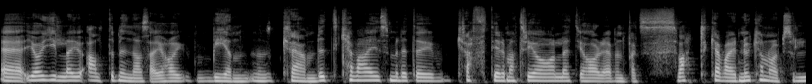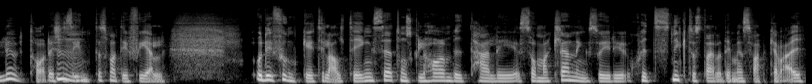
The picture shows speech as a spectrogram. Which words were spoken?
Eh, jag gillar ju alltid mina, så här, jag har ben, en krämvit kavaj som är lite kraftigare materialet. Jag har även faktiskt svart kavaj. Nu kan hon absolut ha, det känns Mm. inte som att det är fel. Och det funkar ju till allting. Säg att hon skulle ha en vit härlig sommarklänning så är det ju skitsnyggt att styla det med en svart kavaj.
